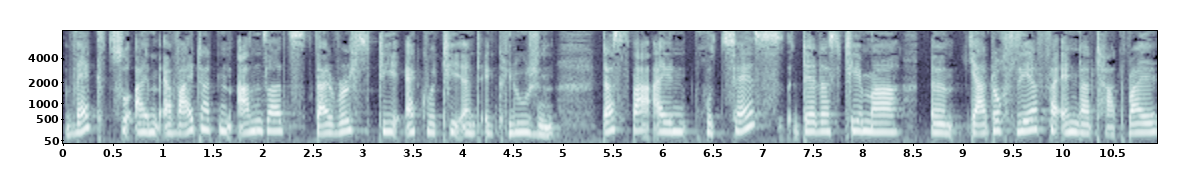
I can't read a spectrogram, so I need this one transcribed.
weg zu einem erweiterten Ansatz Diversity, Equity and Inclusion. Das war ein Prozess, der das Thema äh, ja doch sehr verändert hat, weil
